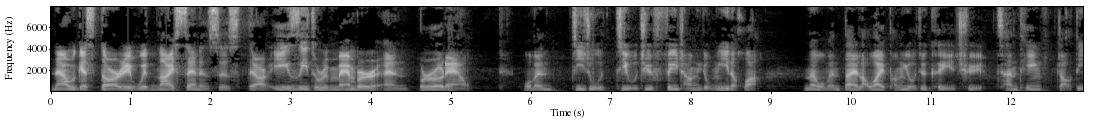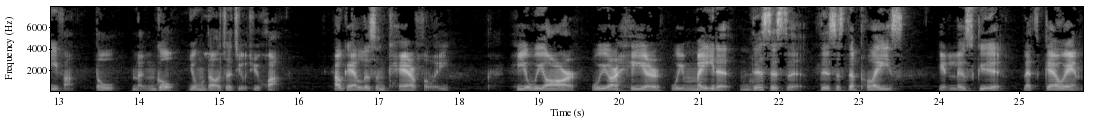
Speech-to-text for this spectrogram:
Now we get started with nice sentences that are easy to remember and burrow down. 我们记住九句非常容易的话，那我们带老外朋友就可以去餐厅找地方，都能够用到这九句话。Okay, listen carefully. Here we are. We are here. We made it. This is it. This is the place. It looks good. Let's go in.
